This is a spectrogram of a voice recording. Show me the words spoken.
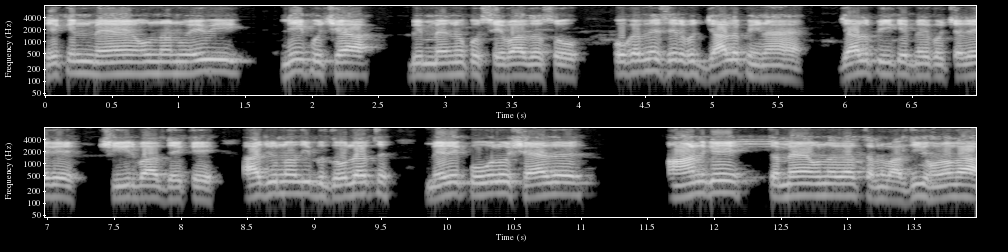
ਲੇਕਿਨ ਮੈਂ ਉਹਨਾਂ ਨੂੰ ਇਹ ਵੀ ਨਹੀਂ ਪੁੱਛਿਆ ਵੀ ਮੈਨੂੰ ਕੋਈ ਸੇਵਾ ਦੱਸੋ ਉਹ ਕਹਿੰਦੇ ਸਿਰਫ ਜਲ ਪੀਣਾ ਹੈ ਜਲ ਪੀ ਕੇ ਮੇਰੇ ਕੋਲ ਚਲੇ ਗਏ ਆਸ਼ੀਰਵਾਦ ਦੇ ਕੇ। ਅੱਜ ਉਹਨਾਂ ਦੀ ਬਦੌਲਤ ਮੇਰੇ ਕੋਲ ਉਹ ਸ਼ਾਇਦ ਆਣਗੇ ਤਾਂ ਮੈਂ ਉਹਨਾਂ ਦਾ ਧੰਨਵਾਦੀ ਹੋਵਾਂਗਾ।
